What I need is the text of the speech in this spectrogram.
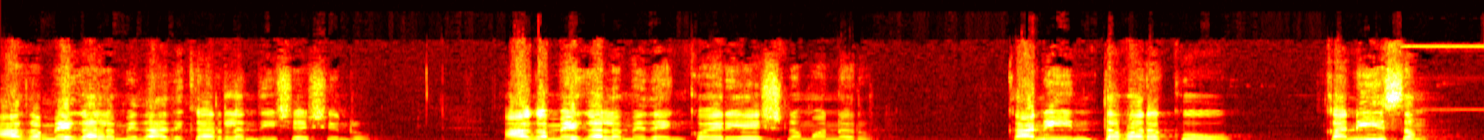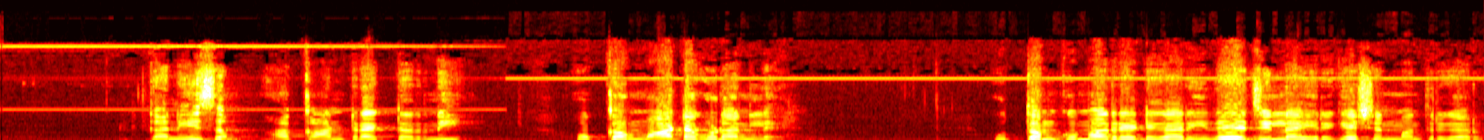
ఆగమేఘాల మీద అధికారులను తీసేసిండ్రు. ఆగమేఘాల మీద ఎంక్వైరీ చేసినామన్నారు కానీ ఇంతవరకు కనీసం కనీసం ఆ కాంట్రాక్టర్ని ఒక్క మాట కూడా అనలే. ఉత్తమ్ కుమార్ రెడ్డి గారు ఇదే జిల్లా ఇరిగేషన్ మంత్రి గారు.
